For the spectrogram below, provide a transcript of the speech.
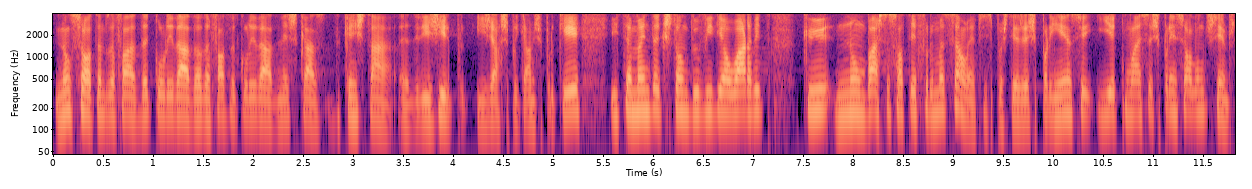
não só estamos a falar da qualidade ou da falta de qualidade, neste caso, de quem está a dirigir, e já explicámos porquê, e também da questão do vídeo árbitro, que não basta só ter formação, é preciso depois ter a experiência e acumular essa experiência ao longo dos tempos.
